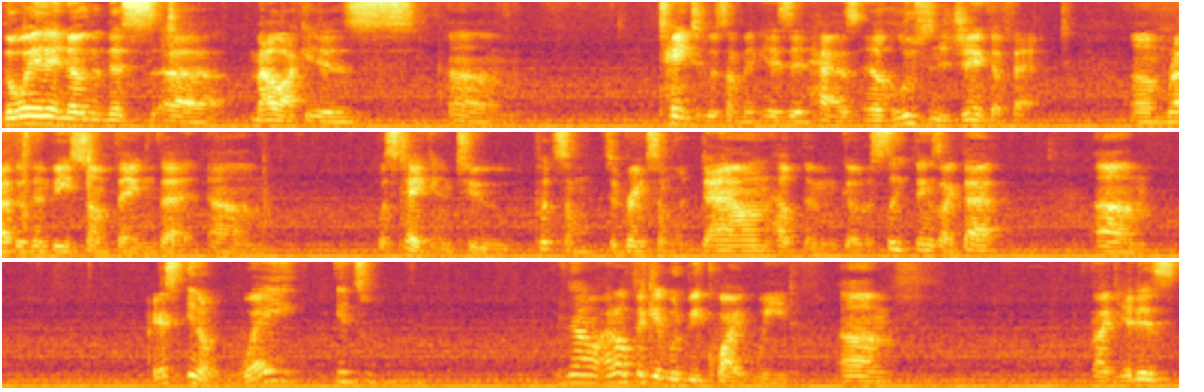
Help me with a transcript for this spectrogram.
the way they know that this uh, Malak is um, tainted with something is it has a hallucinogenic effect um, rather than be something that um, was taken to put some to bring someone down, help them go to sleep, things like that. Um, I guess in a way, it's no. I don't think it would be quite weed. Um, like it is,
